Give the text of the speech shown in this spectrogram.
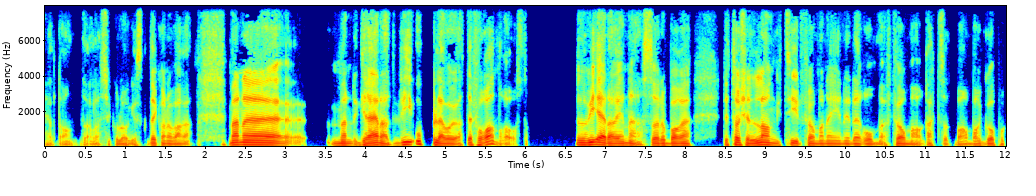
helt annet, eller psykologisk. Det kan jo være. Men, eh, men greia er at vi opplever jo at det forandrer oss. da. Når vi er der inne, så det bare Det tar ikke lang tid før man er inne i det rommet, før man rett og slett bare, bare går på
